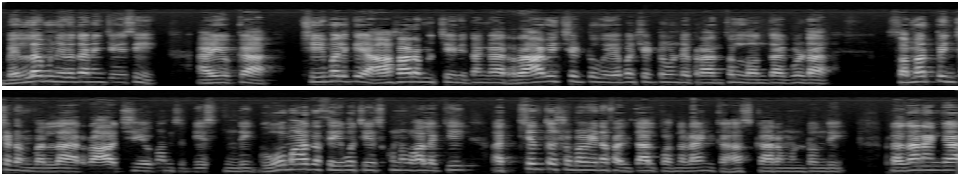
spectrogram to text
బెల్లం నివేదనం చేసి ఆ యొక్క చీమలకి ఆహారం వచ్చే విధంగా రావి చెట్టు వేప చెట్టు ఉండే ప్రాంతంలో అంతా కూడా సమర్పించడం వల్ల రాజయోగం సిద్ధిస్తుంది. గోమాత సేవ చేసుకున్న వాళ్ళకి అత్యంత శుభమైన ఫలితాలు పొందడానికి ఆస్కారం ఉంటుంది. ప్రధానంగా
